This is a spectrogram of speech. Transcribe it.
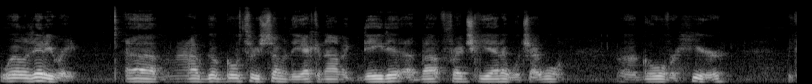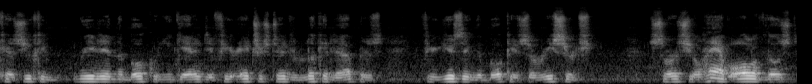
Well, at any rate, uh, I'll go, go through some of the economic data about French Guiana, which I won't uh, go over here because you can read it in the book when you get it if you're interested or look it up as if you're using the book as a research source you'll have all of those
